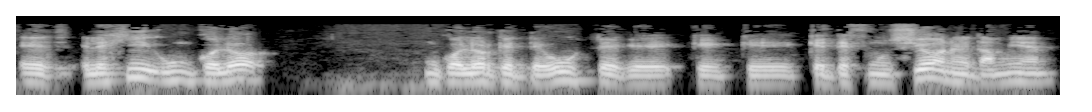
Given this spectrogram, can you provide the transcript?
es elegir un color, un color que te guste, que, que, que te funcione también,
